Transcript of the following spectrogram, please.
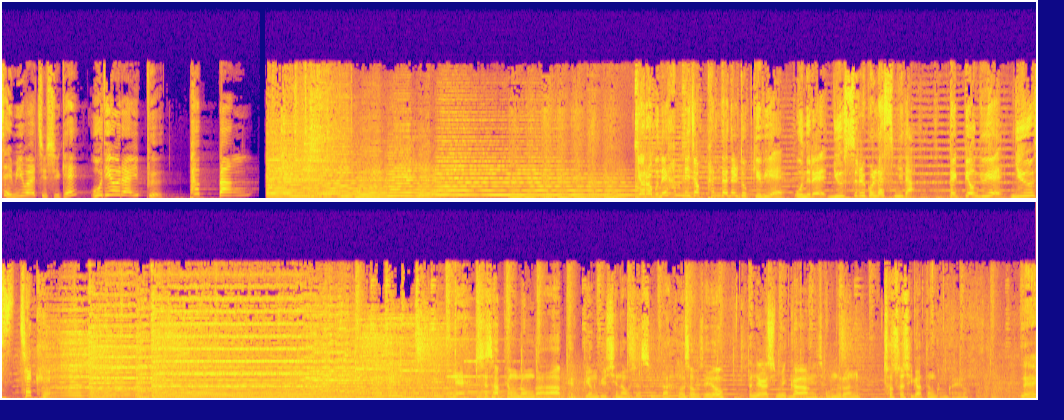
재미와 지식의 오디오 라이프 팟빵 여러분의 합리적 판단을 돕기 위해 오늘의 뉴스를 골랐습니다. 백병규의 뉴스 체크. 네, 시사평론가 백병규 씨 나오셨습니다. 어서 오세요. 안녕하십니까. 네, 자, 오늘은 첫 소식이 어떤 건가요? 네.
